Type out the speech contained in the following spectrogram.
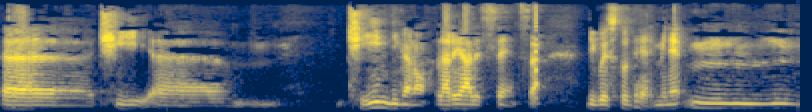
eh, ci, eh, ci, indicano la reale essenza di questo termine. Mm,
